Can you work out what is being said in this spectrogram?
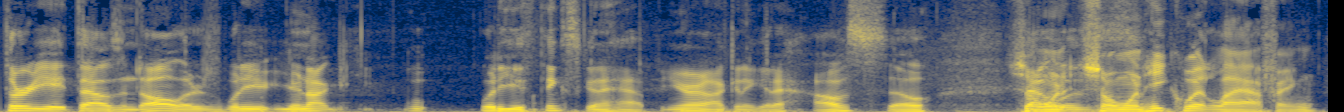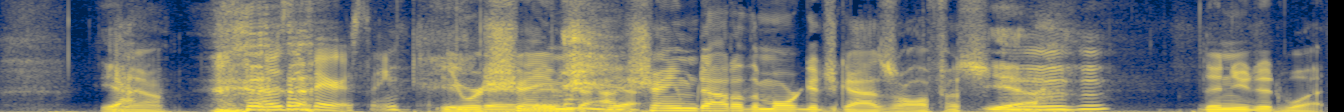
thirty-eight thousand dollars, what do you? You're not. What do you think's going to happen? You're not going to get a house. So, So, when, was- so when he quit laughing, yeah, you, know, That was embarrassing. you were shamed. Yeah. shamed out of the mortgage guy's office. yeah. Then you did what?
